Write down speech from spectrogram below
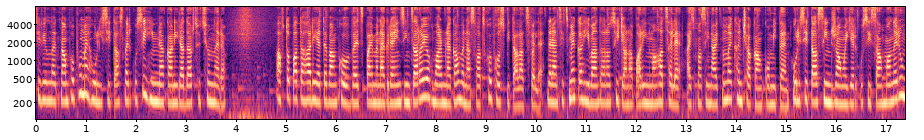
Civilnet-ն ամփոփում է հուլիսի 12-ի հիմնական իրադարձությունները։ Ավտոպատահարի հետևանքով 6 պայմանագրային զինծառայող մարմնական վնասվածքով հոսպիտալացվել է։ Նրանցից մեկը հիվանդանոցի ճանապարհին մահացել է։ Այս մասին հայտնում է քնչական կոմիտեն։ Հուլիսի 10-ին ժամը 2-ի սահմաններում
